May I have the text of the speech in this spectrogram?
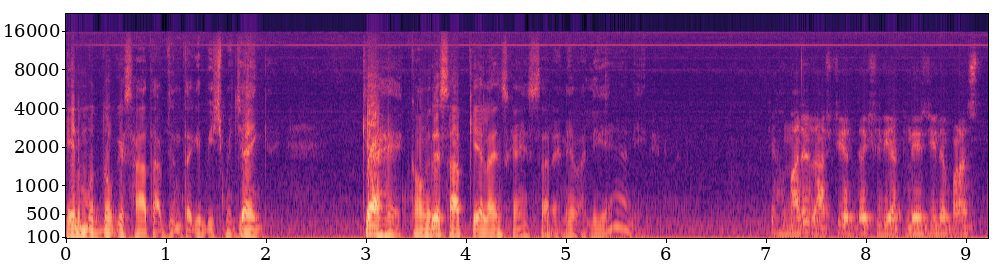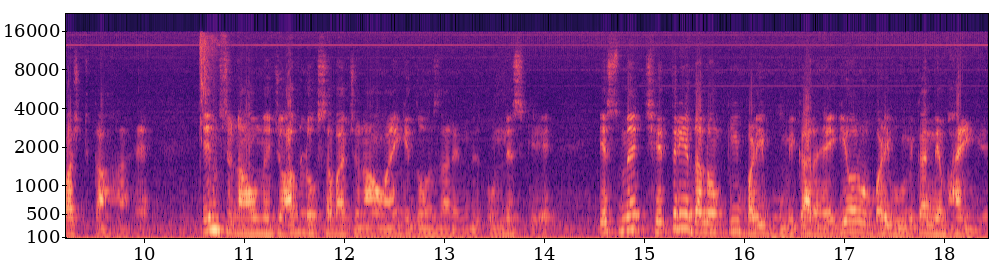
इन मुद्दों के साथ आप जनता के बीच में जाएँगे। क्या है? कांग्रेस आपके अलायंस का हिस्सा रहने वाली है या नहीं रहने कि हमारे राष्ट्रीय अध्यक्ष श्री अखिलेश जी ने बड़ा स्पष्ट कहा है, इन चुनाव में जो अब लोकसभा चुनाव आएँगे 2019 के, इसमें क्षेत्रीय दलों की बड़ी भूमिका रहेगी और वो बड़ी भूमिका निभाएँगे।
